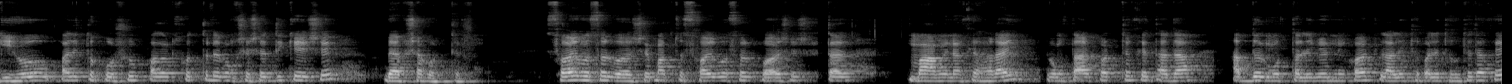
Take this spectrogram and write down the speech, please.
গৃহপালিত পশু পালন করতেন এবং শেষের দিকে এসে ব্যবসা করতেন। ছয় বছর বয়সে, মাত্র ছয় বছর বয়সে তার মা আমিনাকে হারায় এবং তারপর থেকে দাদা আব্দুল মুত্তালিবের নিকট লালিত পালিত হতে থাকে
